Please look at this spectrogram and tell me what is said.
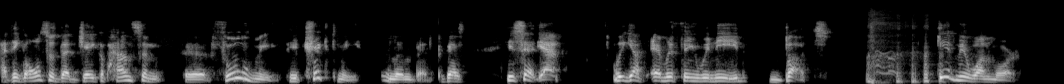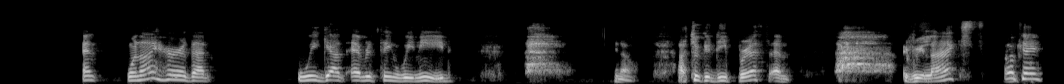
I think also that Jacob Hansen uh, fooled me. He tricked me a little bit because he said, Yeah, we got everything we need, but give me one more. And when I heard that we got everything we need, you know, I took a deep breath and relaxed. Okay,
